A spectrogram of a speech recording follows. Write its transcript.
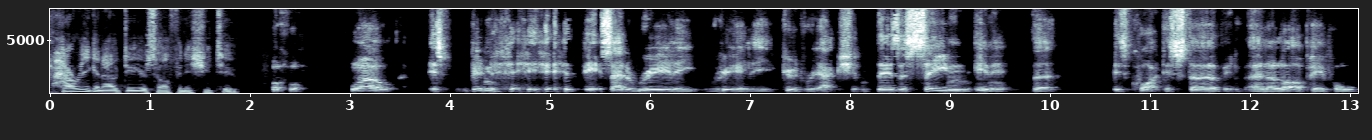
how are you going to outdo yourself in issue two? Oh, well, it's been it's had a really really good reaction there's a scene in it that is quite disturbing and a lot of people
